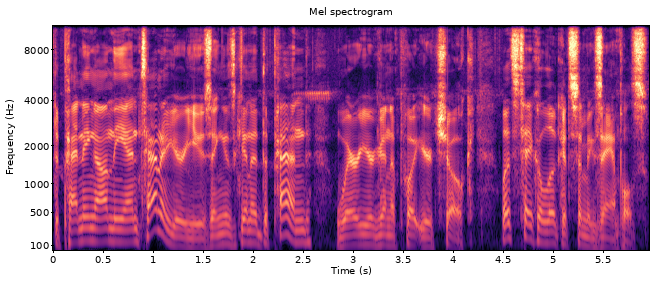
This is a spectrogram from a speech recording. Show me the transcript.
Depending on the antenna you're using is going to depend where you're going to put your choke. Let's take a look at some examples.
